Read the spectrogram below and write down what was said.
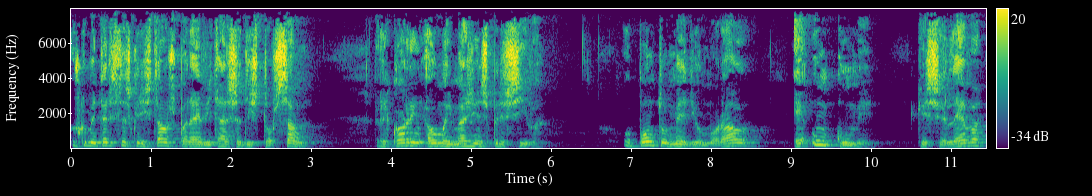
Os comentaristas cristãos, para evitar essa distorção, recorrem a uma imagem expressiva. O ponto médio moral é um cume que se eleva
